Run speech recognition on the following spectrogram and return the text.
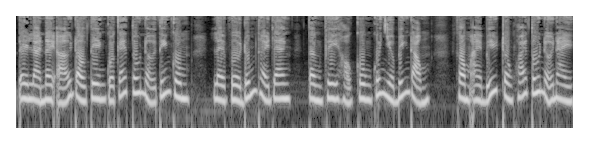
Đây là nơi ở đầu tiên của các tú nữ tiến cung, lại vừa đúng thời gian, tần phi hậu cung có nhiều biến động. Không ai biết trong khoái tú nữ này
